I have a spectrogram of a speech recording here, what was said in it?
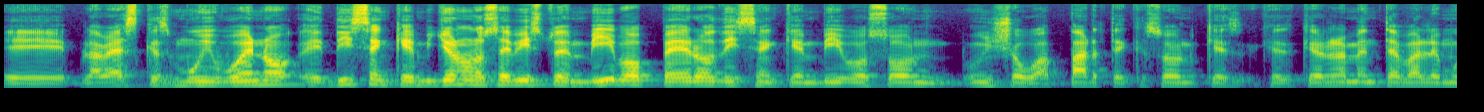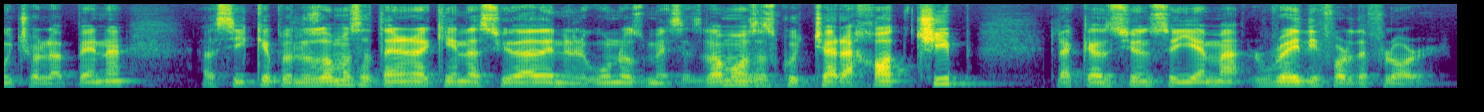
Eh, la verdad es que es muy bueno. Eh, dicen que yo no los he visto en vivo, pero dicen que en vivo son un show aparte, que son que, que, que, realmente vale mucho la pena. Así que pues los vamos a tener aquí en la ciudad en algunos meses. Vamos a escuchar a Hot Chip. La canción se llama Ready for the Floor.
